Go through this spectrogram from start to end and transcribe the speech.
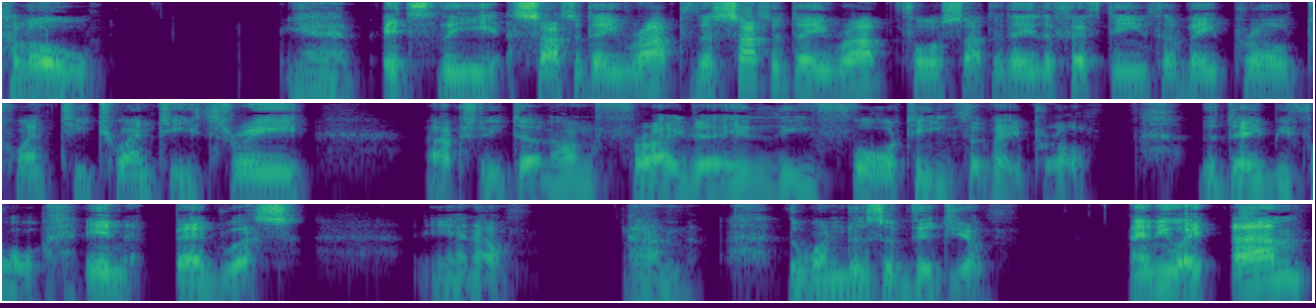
hello. Yeah, it's the Saturday wrap. The Saturday wrap for Saturday, the 15th of April 2023. Actually, done on Friday, the 14th of April, the day before, in Bedwas. You know, um, the wonders of video. Anyway, um,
